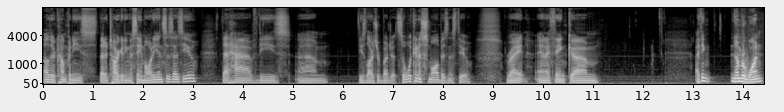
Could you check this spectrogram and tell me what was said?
other companies that are targeting the same audiences as you that have these um, these larger budgets. So what can a small business do, right? And I think um, I think number one,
